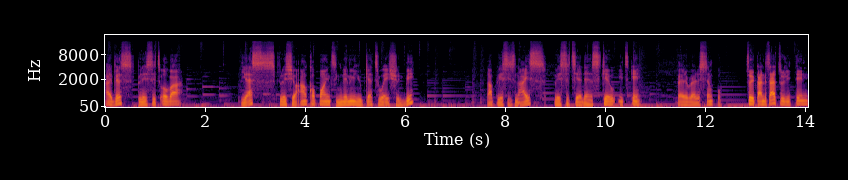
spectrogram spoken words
like this, place it over. Yes, place your anchor point, immediately you get where it should be. That place is nice. Place it here, then scale it in. Very, very simple. So you can decide to retain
